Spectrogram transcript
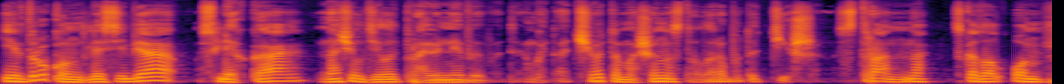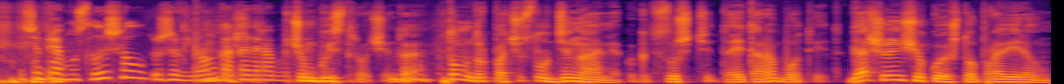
И вдруг он для себя слегка начал делать правильные выводы. Он говорит, а что-то машина стала работать тише. Странно, сказал он. То есть он прям услышал живьем, как это работает. Причем быстро очень, да. Потом вдруг почувствовал динамику. Говорит, слушайте, да это работает. Дальше он еще кое-что проверил,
